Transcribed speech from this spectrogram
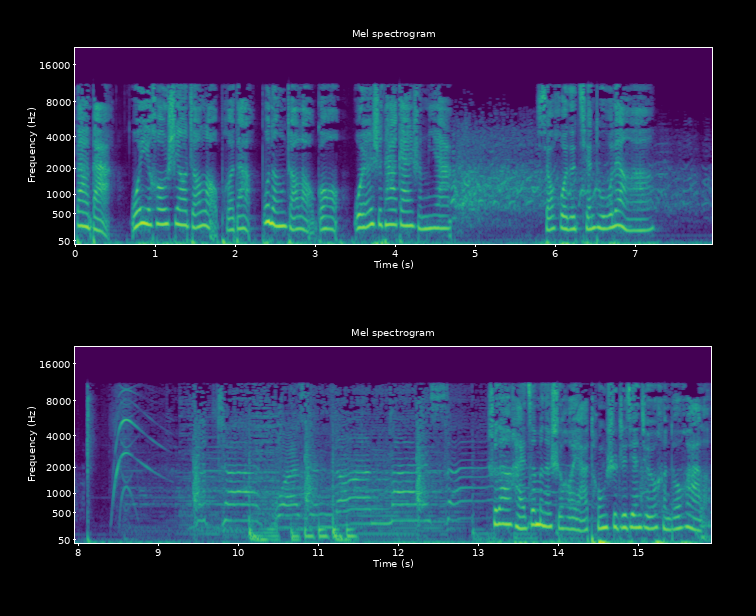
爸爸，我以后是要找老婆的，不能找老公。我认识他干什么呀？小伙子前途无量啊！说到孩子们的时候呀，同事之间就有很多话了，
